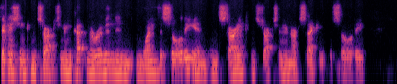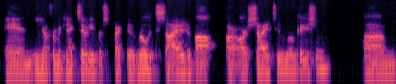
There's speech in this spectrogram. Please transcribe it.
finishing construction and cutting the ribbon in one facility and, and starting construction in our second facility. And you know, from a connectivity perspective, real excited about our, our Chi 2 location. Um,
